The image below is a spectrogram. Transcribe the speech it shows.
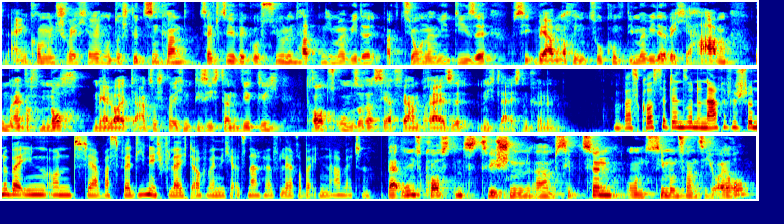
den Einkommensschwächeren unterstützen kann. Selbst wir bei Go Student hatten immer wieder Aktionen wie diese. Sie werden auch in Zukunft immer wieder welche haben, um einfach noch mehr Leute anzusprechen, die sich dann wirklich trotz unserer sehr fairen Preise nicht leisten können. Was kostet denn so eine Nachhilfestunde bei Ihnen und ja, was verdiene ich vielleicht auch, wenn ich als Nachhilfelehrer bei Ihnen arbeite? Bei uns kosten es zwischen ähm, 17 und 27 Euro.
